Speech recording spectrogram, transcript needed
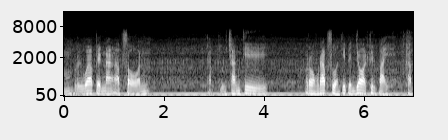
ำหรือว่าเป็นนางอับสรครับอยู่ชั้นที่รองรับส่วนที่เป็นยอดขึ้นไปครับ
